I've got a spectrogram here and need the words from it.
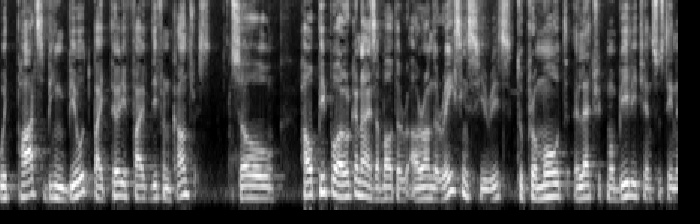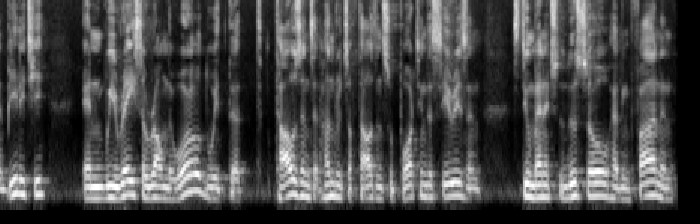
with parts being built by 35 different countries. So how people are organized about around the racing series to promote electric mobility and sustainability. And we race around the world with the thousands and hundreds of thousands supporting the series and still manage to do so, having fun and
